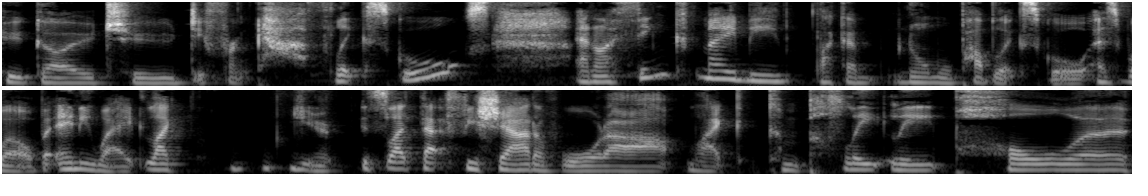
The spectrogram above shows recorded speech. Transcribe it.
who go to different Catholic schools. And I think maybe like a normal public school as well. But anyway, like, you know, it's like that fish out of water, like completely polar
